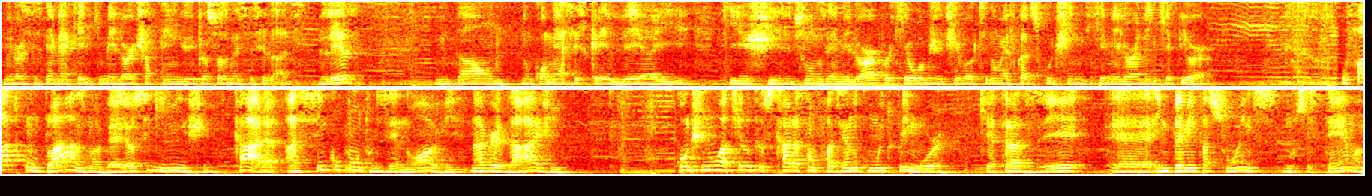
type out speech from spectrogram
O melhor sistema é aquele que melhor te atende para suas necessidades, beleza? Então não comece a escrever aí que XYZ é melhor, porque o objetivo aqui não é ficar discutindo o que é melhor nem o que é pior. O fato com plasma, velho, é o seguinte, cara, a 5.19, na verdade, continua aquilo que os caras estão fazendo com muito primor, que é trazer é, implementações no sistema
